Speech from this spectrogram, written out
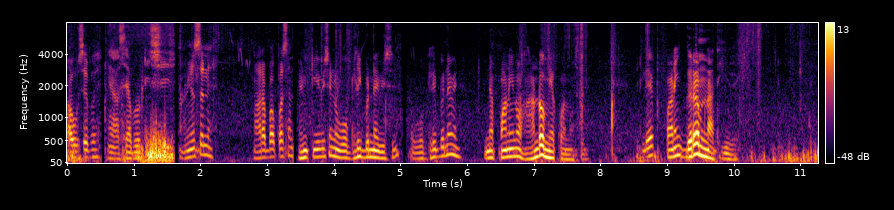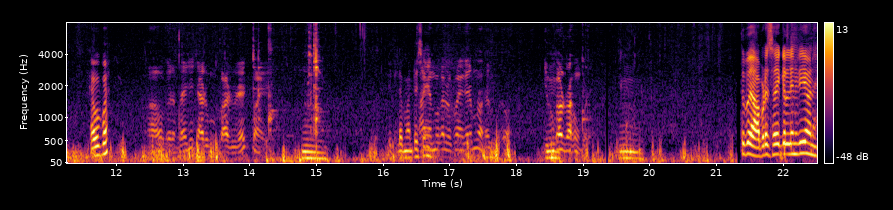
આવું છે ભાઈ. આ છે આપણો ટીસી. અહીંયા છે ને મારા બાપા છે ને ભીણકી એવી છે ને ઓઘલી બનાવી છે. ઓઘલી બનાવીને એના પાણીનો હાંડો મેકવાનો છે. એટલે પાણી ગરમ ના થઈ જાય. હા બાપા? હમ. એટલા માટે છે ને? હમ. તો ભાઈ આપણે સાયકલ લઈને વીએ ને?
